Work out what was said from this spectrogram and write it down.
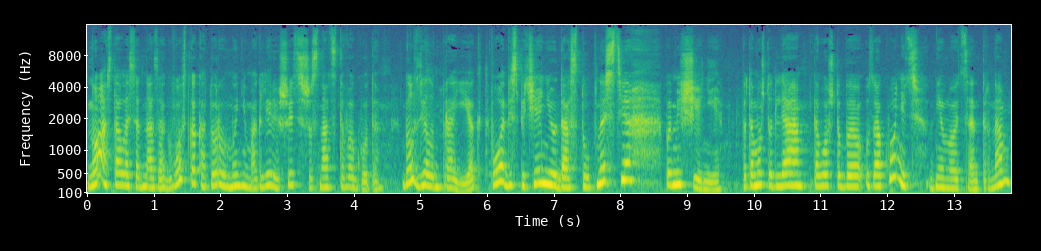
Но осталась одна загвоздка, которую мы не могли решить с 2016 года. Был сделан проект по обеспечению доступности помещений, потому что для того, чтобы узаконить дневной центр, нам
